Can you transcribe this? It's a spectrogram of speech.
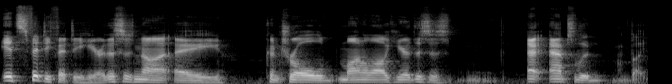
it's 50-50 here. This is not a controlled monologue here. This is a- absolute like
